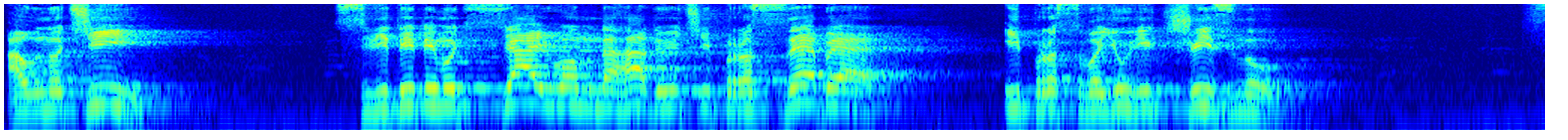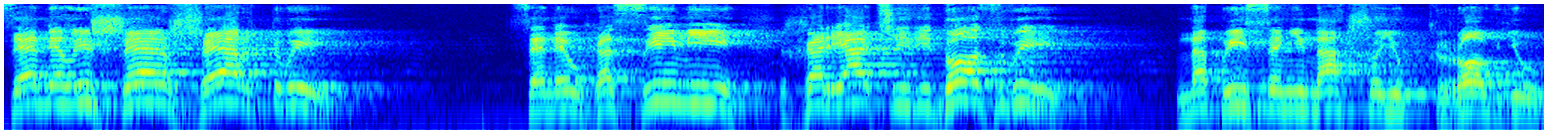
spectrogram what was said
а вночі світитимуть сяйвом, нагадуючи про себе і про свою вітчизну. Це не лише жертви, це невгасимі гарячі відозви, написані нашою кров'ю.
